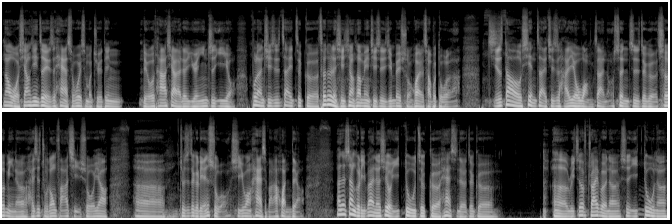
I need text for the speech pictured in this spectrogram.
那我相信这也是 Has 为什么决定留他下来的原因之一哦。不然其实在这个车队的形象上面其实已经被损坏的差不多了啦。直到现在其实还有网站哦，甚至这个车迷呢还是主动发起说要。呃，就是这个联署，希望 Has 把它换掉。那在上个礼拜呢，是有一度这个 Has 的这个呃 Reserve Driver 呢，是一度呢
